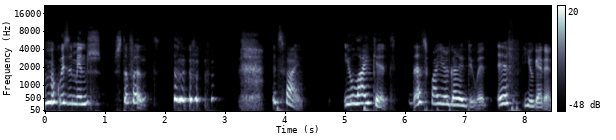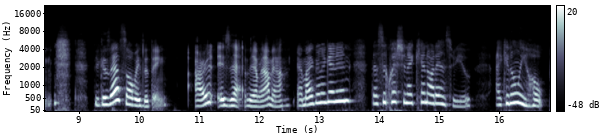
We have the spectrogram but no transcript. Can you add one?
Uma coisa menos estafante. It's fine. You like it. That's why you're gonna do it. If you get in. because that's always the thing. Are is that am I gonna get in? That's a question I cannot answer you. I can only hope.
